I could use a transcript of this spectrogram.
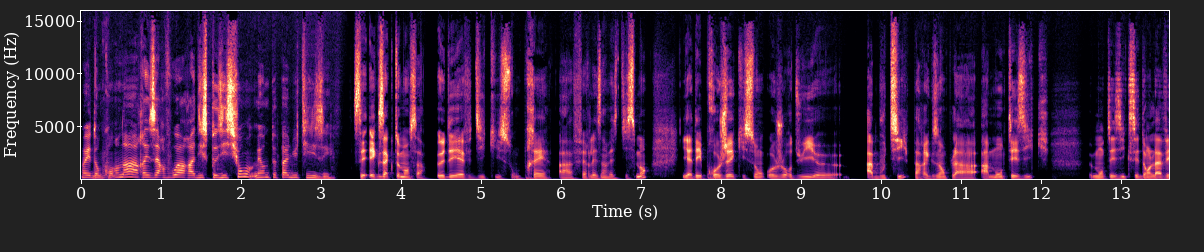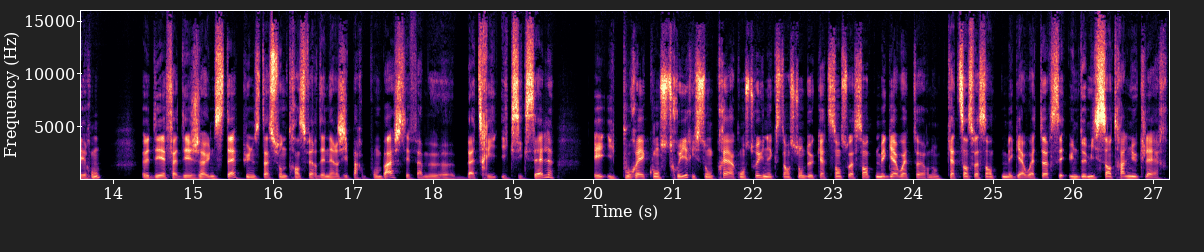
Oui, donc on a un réservoir à disposition, mais on ne peut pas l'utiliser. C'est exactement ça. EDF dit qu'ils sont prêts à faire les investissements. Il y a des projets qui sont aujourd'hui euh, aboutis, par exemple à, à Montésic. Montésic, c'est dans l'Aveyron. EDF a déjà une STEP, une station de transfert d'énergie par pompage, ces fameux euh, batteries XXL. Et ils pourraient construire, ils sont prêts à construire une extension de 460 MWh. Donc 460 MWh, c'est une demi-centrale nucléaire.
